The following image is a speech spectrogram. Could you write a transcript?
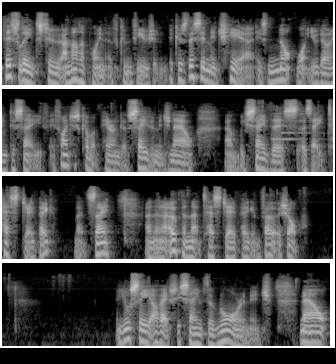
this leads to another point of confusion because this image here is not what you're going to save. If I just come up here and go save image now and we save this as a test JPEG, let's say, and then I open that test JPEG in Photoshop you'll see I've actually saved the raw image. Now,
